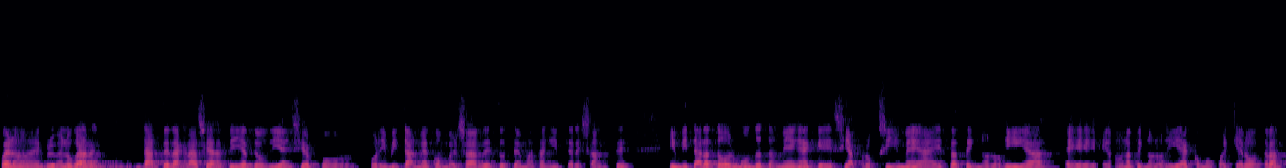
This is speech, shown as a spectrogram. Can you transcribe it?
Bueno, en primer lugar, darte las gracias a ti y a tu audiencia por, por, invitarme a conversar de estos temas tan interesantes. Invitar a todo el mundo también a que se aproxime a esta tecnología. Eh, es una tecnología como cualquier otra.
